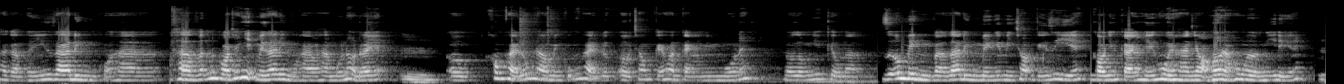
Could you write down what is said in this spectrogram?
Hà cảm thấy như gia đình của Hà Hà vẫn có trách nhiệm với gia đình của Hà và Hà muốn ở đây ấy. Ừ. Ờ, không phải lúc nào mình cũng phải được ở trong cái hoàn cảnh mà mình muốn ấy nó giống như kiểu là giữa mình và gia đình mình ấy mình chọn cái gì ấy có những cái thế hồi Hà nhỏ hơn là không bao giờ nghĩ đến ấy Ừ.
